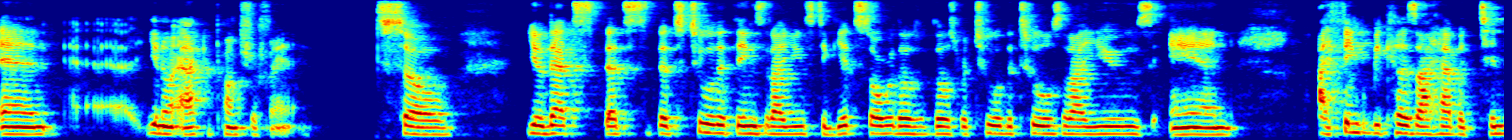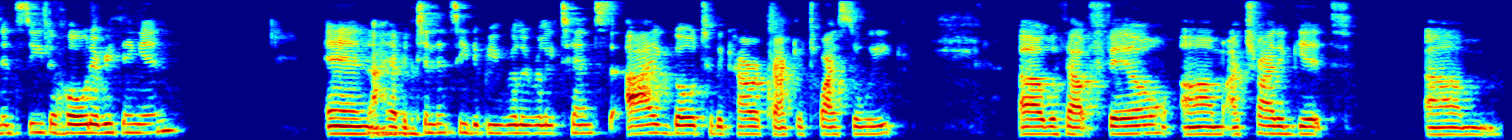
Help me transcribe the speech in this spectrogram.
and uh, you know acupuncture fan. So, you know, that's that's that's two of the things that I use to get sober. Those those were two of the tools that I use, and I think because I have a tendency to hold everything in, and I have a mm-hmm. tendency to be really, really tense, I go to the chiropractor twice a week uh, without fail. Um, I try to get, um,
